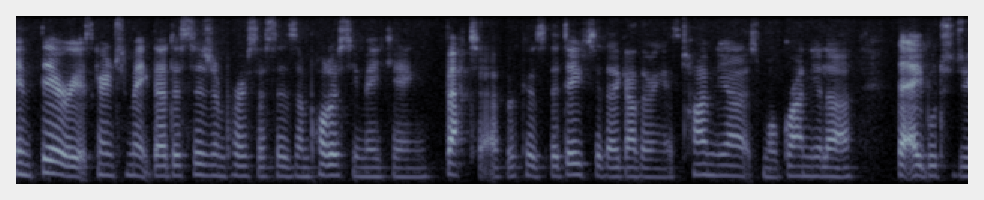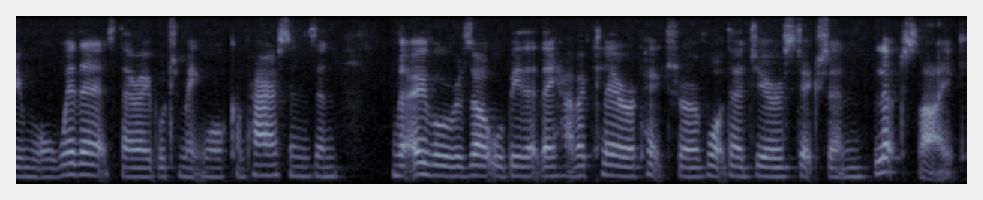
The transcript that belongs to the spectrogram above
in theory, it's going to make their decision processes and policy making better because the data they're gathering is timelier, it's more granular, they're able to do more with it, they're able to make more comparisons, and the overall result will be that they have a clearer picture of what their jurisdiction looks like,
